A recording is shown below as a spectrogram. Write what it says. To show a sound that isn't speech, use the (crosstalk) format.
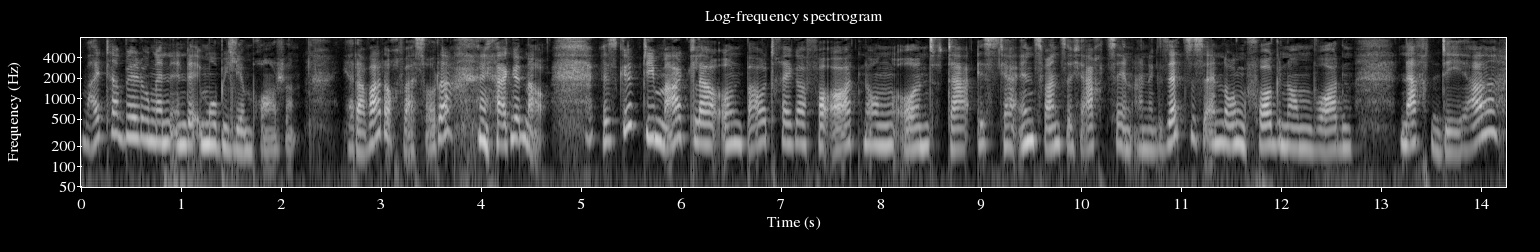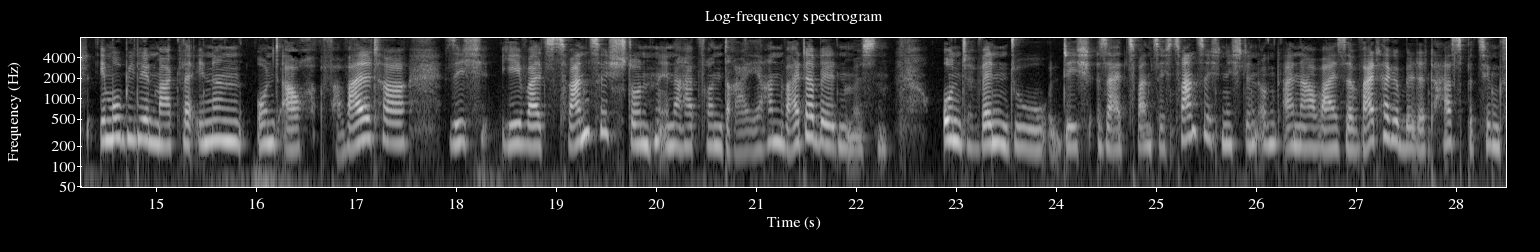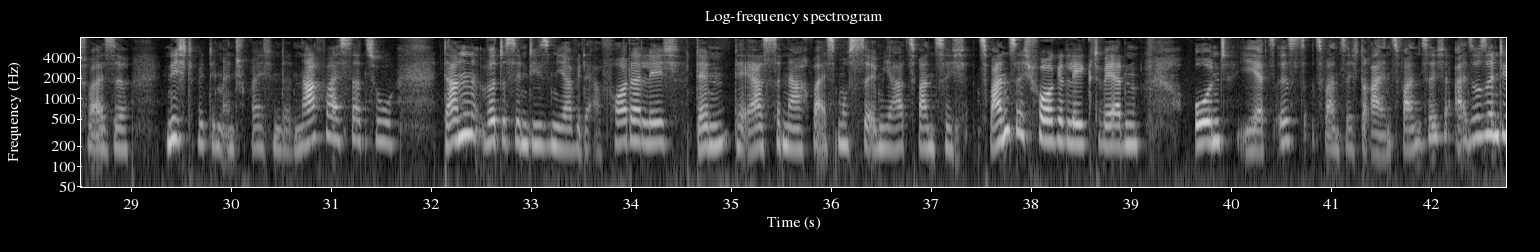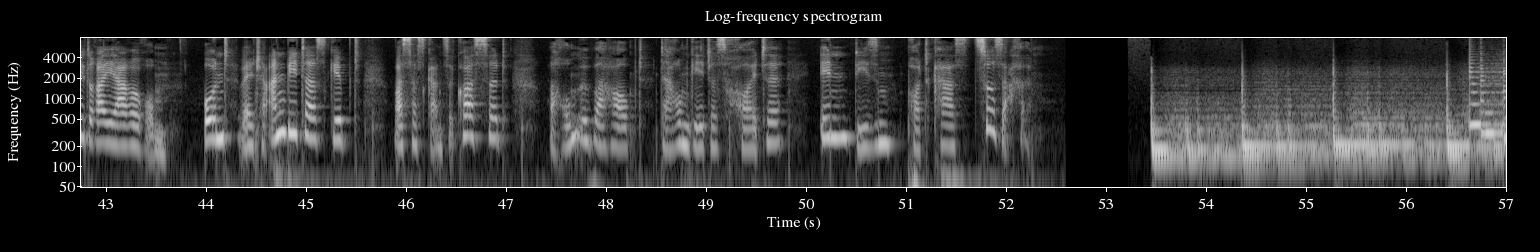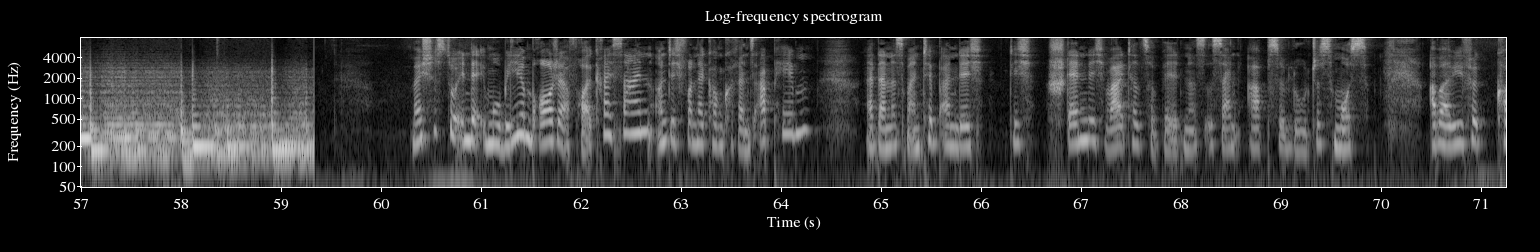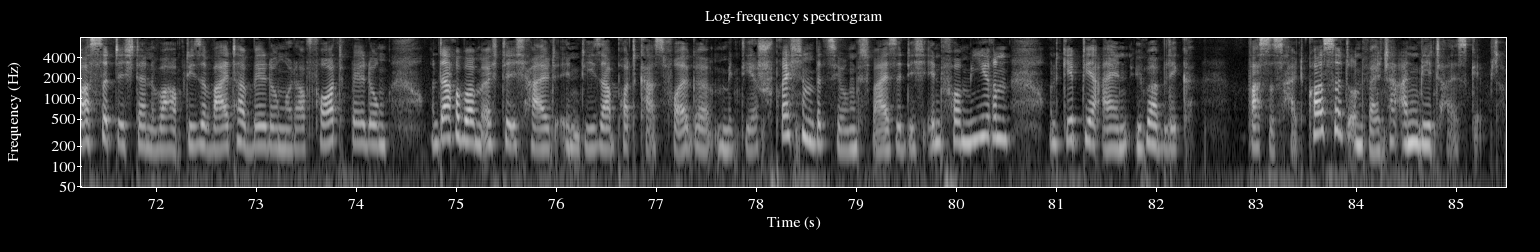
Weiterbildungen in der Immobilienbranche. Ja, da war doch was, oder? (laughs) ja, genau. Es gibt die Makler- und Bauträgerverordnung und da ist ja in 2018 eine Gesetzesänderung vorgenommen worden, nach der Immobilienmaklerinnen und auch Verwalter sich jeweils 20 Stunden innerhalb von drei Jahren weiterbilden müssen. Und wenn du dich seit 2020 nicht in irgendeiner Weise weitergebildet hast, beziehungsweise nicht mit dem entsprechenden Nachweis dazu, dann wird es in diesem Jahr wieder erforderlich, denn der erste Nachweis musste im Jahr 2020 vorgelegt werden und jetzt ist 2023, also sind die drei Jahre rum. Und welche Anbieter es gibt, was das Ganze kostet, warum überhaupt, darum geht es heute in diesem Podcast zur Sache. Möchtest du in der Immobilienbranche erfolgreich sein und dich von der Konkurrenz abheben? Ja, dann ist mein Tipp an dich, dich ständig weiterzubilden. Es ist ein absolutes Muss. Aber wie viel kostet dich denn überhaupt diese Weiterbildung oder Fortbildung? Und darüber möchte ich halt in dieser Podcast-Folge mit dir sprechen, beziehungsweise dich informieren und gebe dir einen Überblick, was es halt kostet und welche Anbieter es gibt.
